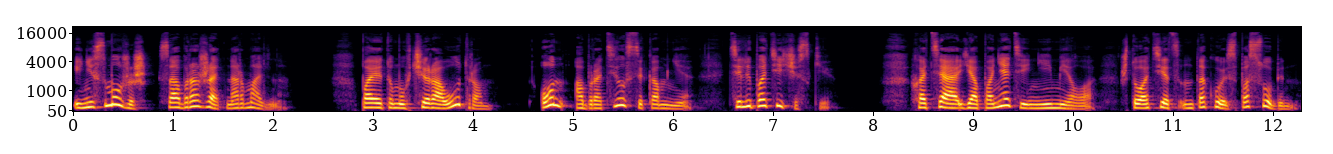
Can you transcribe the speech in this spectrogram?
и не сможешь соображать нормально. Поэтому вчера утром он обратился ко мне телепатически, хотя я понятия не имела, что отец на такое способен.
